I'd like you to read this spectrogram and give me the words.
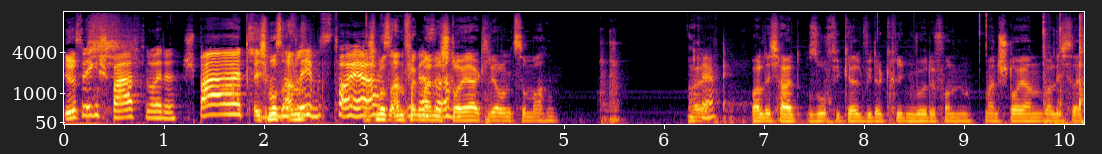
Deswegen spart, Leute. Spart! Ich muss, an. Ich muss anfangen, meine Steuererklärung zu machen. Weil, okay. weil ich halt so viel Geld wieder kriegen würde von meinen Steuern, weil ich seit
